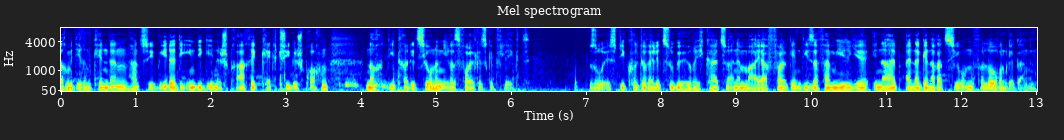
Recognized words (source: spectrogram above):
Doch mit ihren Kindern hat sie weder die indigene Sprache Kekchi gesprochen, noch die Traditionen ihres Volkes gepflegt. So ist die kulturelle Zugehörigkeit zu einem Maya-Volk in dieser Familie innerhalb einer Generation verloren gegangen.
